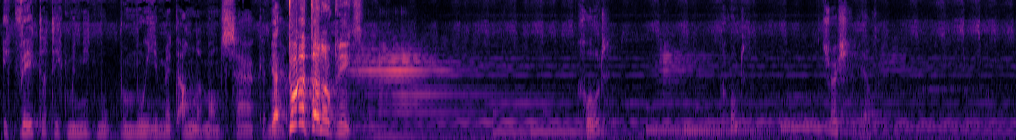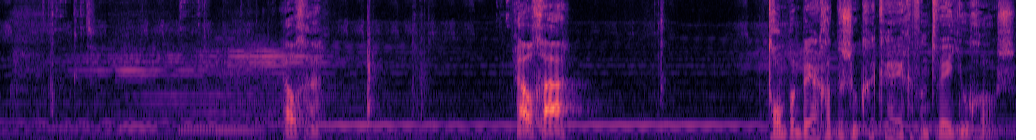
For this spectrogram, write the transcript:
Ik weet dat ik me niet moet bemoeien met andermans zaken, maar... Ja, doe dat dan ook niet! Goed. Goed. Zoals je wilt. Helga. Helga. Trompenberg had bezoek gekregen van twee Jugo's.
